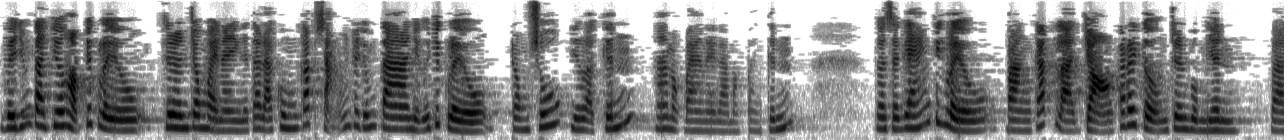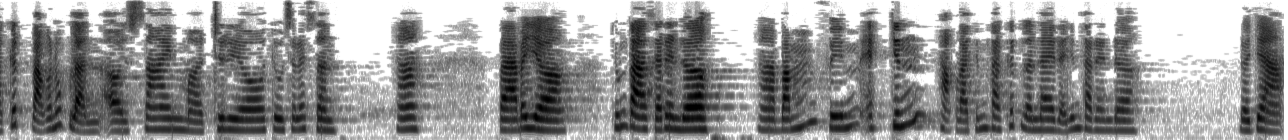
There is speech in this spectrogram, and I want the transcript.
Vì chúng ta chưa học chất liệu cho nên trong bài này người ta đã cung cấp sẵn cho chúng ta những cái chất liệu trong suốt như là kính ha, mặt bàn này là mặt bàn kính. Tôi sẽ gán chất liệu bằng cách là chọn các đối tượng trên vùng nhìn và kích vào cái nút lệnh Assign Material to Selection ha. và bây giờ chúng ta sẽ render à, bấm phím F9 hoặc là chúng ta kích lên đây để chúng ta render. Được chưa ạ?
